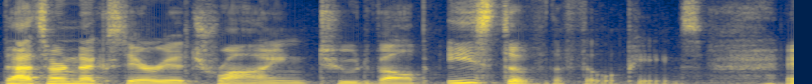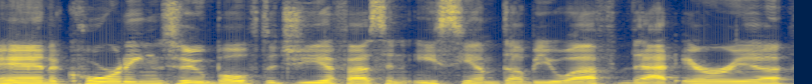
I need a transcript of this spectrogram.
That's our next area trying to develop east of the Philippines. And according to both the GFS and ECMWF, that area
